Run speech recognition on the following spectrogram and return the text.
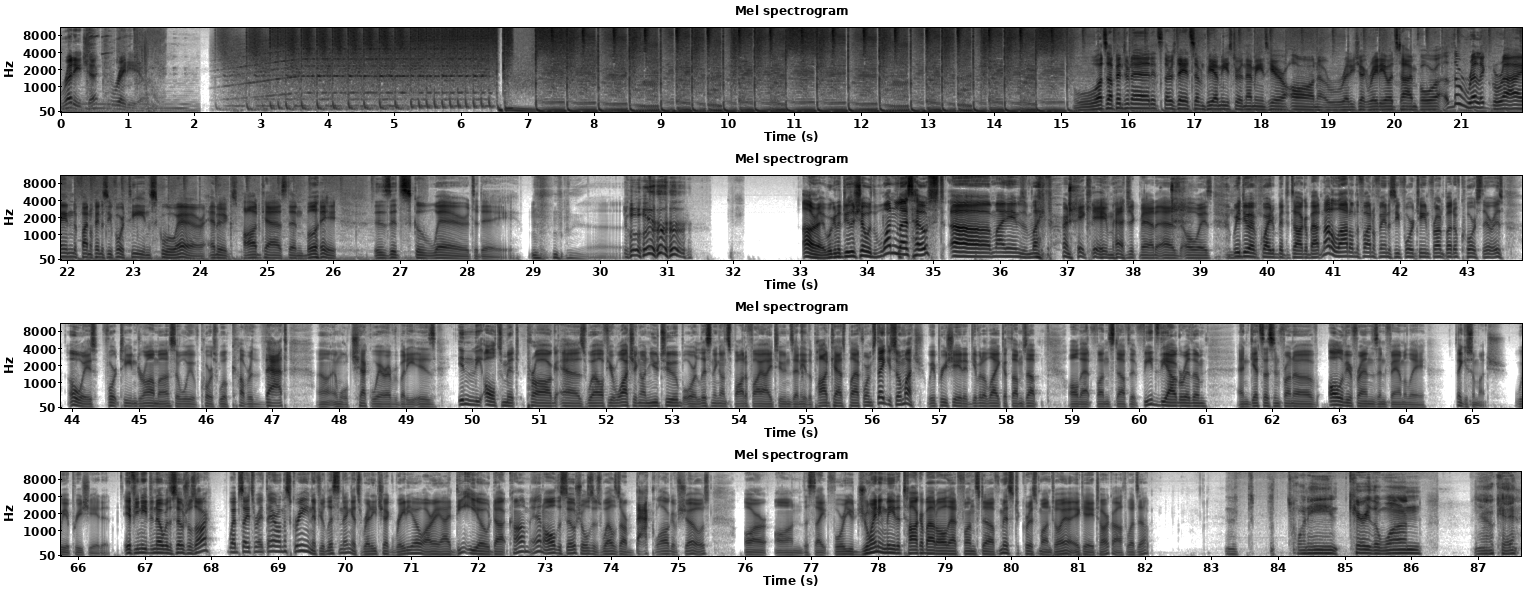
Ready Check Radio. What's up, Internet? It's Thursday at 7 p.m. Eastern. That means here on Ready Check Radio, it's time for the Relic Grind Final Fantasy XIV Square Enix podcast. And boy, is it square today. All right, we're gonna do the show with one less host. Uh, my name is Mike Byrne, aka Magic Man. As always, we do have quite a bit to talk about. Not a lot on the Final Fantasy XIV front, but of course there is always 14 drama. So we of course will cover that, uh, and we'll check where everybody is in the ultimate prog as well. If you're watching on YouTube or listening on Spotify, iTunes, any of the podcast platforms, thank you so much. We appreciate it. Give it a like, a thumbs up, all that fun stuff that feeds the algorithm and gets us in front of all of your friends and family. Thank you so much. We appreciate it. If you need to know where the socials are, website's right there on the screen. If you're listening, it's Ready Check Radio, R A I D E O dot com, and all the socials, as well as our backlog of shows, are on the site for you. Joining me to talk about all that fun stuff, Mr. Chris Montoya, aka Tarkoth. What's up? 20 carry the one yeah okay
